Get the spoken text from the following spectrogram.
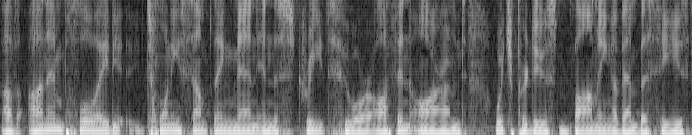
of unemployed 20 something men in the streets who are often armed, which produce bombing of embassies,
